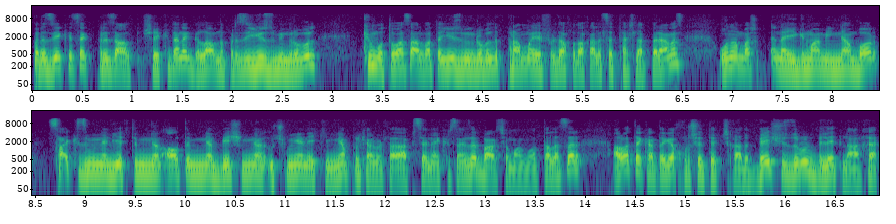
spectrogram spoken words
Prizga kelsak priz 62 dana главный prizi 100 ming rubl. Kim o'tib olsa albatta 100 ming rublni promo efirda xudo xolasa tashlab beramiz. Undan boshqa 20 mingdan bor 8 mingdan 7 mingdan 6 mingdan 5 mingdan 3 mingdan 2 mingdan pul konvertlar. Opsiyadan kirsangizlar barcha ma'lumotni olasizlar. Albatta kartaga xurshid deb chiqadi. 500 rubl bilet narxi.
